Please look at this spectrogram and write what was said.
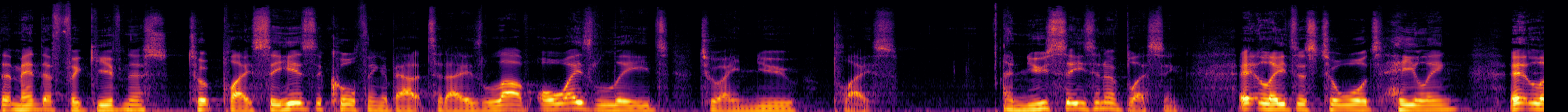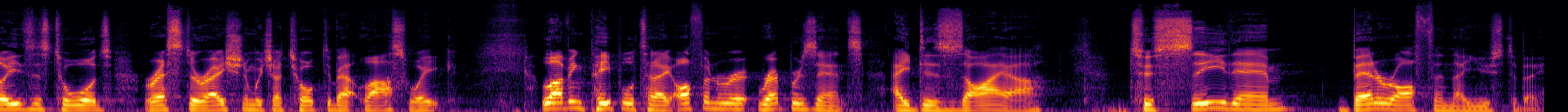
that meant that forgiveness took place. See, here's the cool thing about it today is love always leads to a new place. A new season of blessing. It leads us towards healing. It leads us towards restoration, which I talked about last week. Loving people today often re- represents a desire to see them better off than they used to be.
